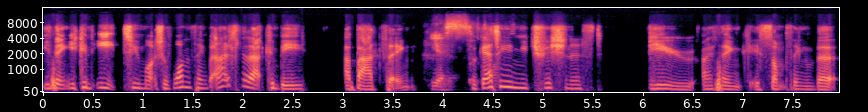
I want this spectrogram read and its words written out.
you think you can eat too much of one thing, but actually that can be a bad thing. Yes. So getting a nutritionist view, I think, is something that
